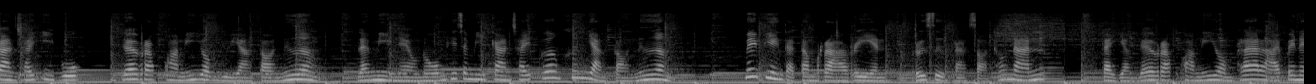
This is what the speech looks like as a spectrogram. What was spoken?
การใช้อีบุ๊กได้รับความนิยมอยู่อย่างต่อเนื่อง และมีแนวโน้มที่จะมีการใช้เพิ่มขึ้นอย่างต่อเนื่อง ไม่เพียงแต่ตำราเรียนหรือสื่อการสอนเท่านั้น แต่ยังได้รับความนิยมแพร่หลายไปใน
